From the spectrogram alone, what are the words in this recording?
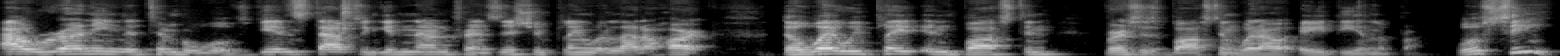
outrunning the Timberwolves, getting stops and getting out in transition, playing with a lot of heart, the way we played in Boston versus Boston without AD and LeBron? We'll see.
